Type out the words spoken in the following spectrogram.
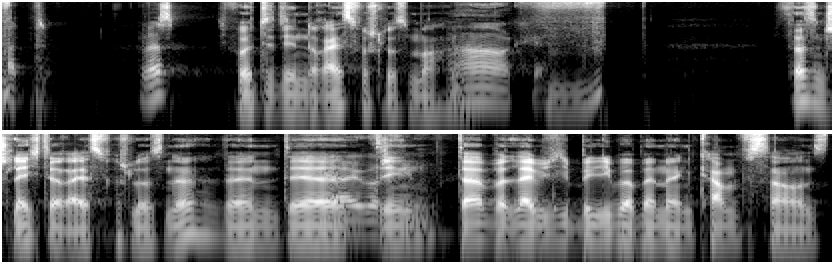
Hat, was? Ich wollte den Reißverschluss machen. Ah, okay. Ist das ein schlechter Reißverschluss, ne? Denn Ja, der, übertrieben. den, da bleibe ich lieber, lieber bei meinen Kampfsounds.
